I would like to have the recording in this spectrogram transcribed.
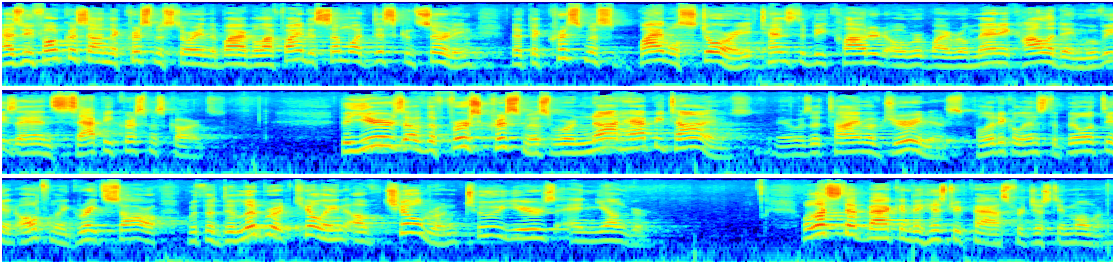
As we focus on the Christmas story in the Bible, I find it somewhat disconcerting that the Christmas Bible story tends to be clouded over by romantic holiday movies and sappy Christmas cards. The years of the first Christmas were not happy times. It was a time of dreariness, political instability, and ultimately great sorrow with the deliberate killing of children two years and younger. Well, let's step back into history past for just a moment.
